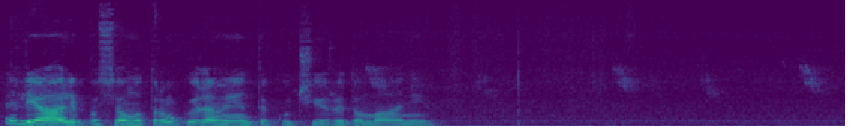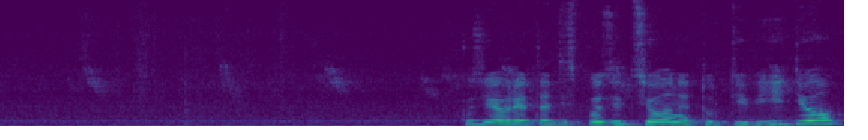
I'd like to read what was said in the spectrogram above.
E le ali possiamo tranquillamente cucire domani così avrete a disposizione tutti i video.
